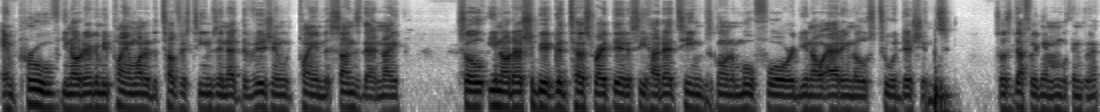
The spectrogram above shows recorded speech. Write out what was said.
improve. You know, they're gonna be playing one of the toughest teams in that division playing the Suns that night. So, you know, that should be a good test right there to see how that team is going to move forward, you know, adding those two additions. So it's definitely I'm looking at.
